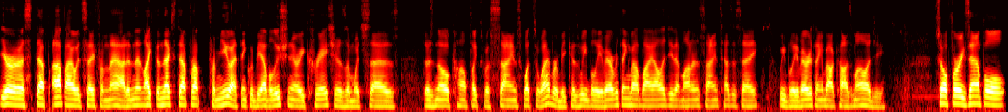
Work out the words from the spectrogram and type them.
you're a step up, I would say, from that. And then, like the next step up from you, I think would be evolutionary creationism, which says there's no conflict with science whatsoever because we believe everything about biology that modern science has to say. We believe everything about cosmology. So, for example,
